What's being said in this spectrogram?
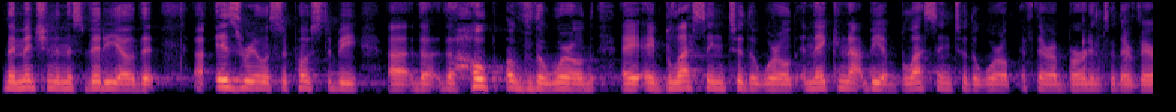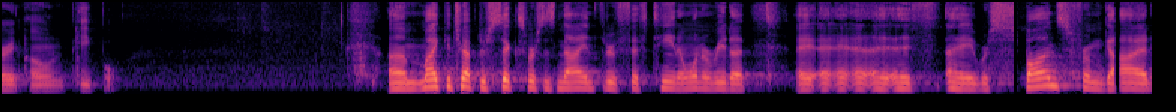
they mentioned in this video that uh, Israel is supposed to be uh, the, the hope of the world, a, a blessing to the world, and they cannot be a blessing to the world if they're a burden to their very own people. Um, Micah chapter 6, verses 9 through 15. I want to read a, a, a, a, response from God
